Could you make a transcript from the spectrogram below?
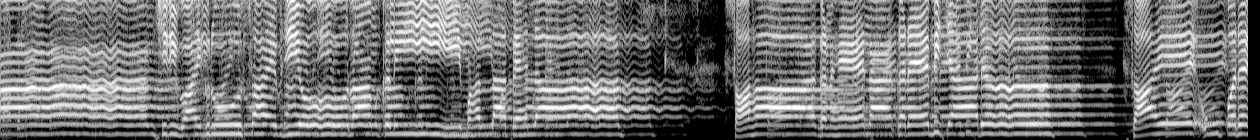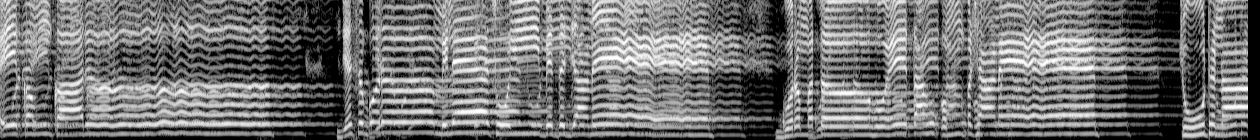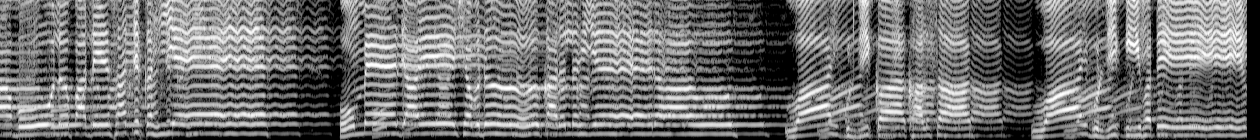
ਸ੍ਰੀ ਵਾਹਿਗੁਰੂ ਸਾਹਿਬ ਜੀਓ ਰਾਮਕਲੀ ਮਹੱਲਾ ਪਹਿਲਾ। ਸਾਹਾ ਗਣ ਹੈ ਨਾ ਕਰੈ ਵਿਚਾਰ, ਸਾਹੇ ਊਪਰ ਏਕ ਓੰਕਾਰ ਜਿਸ ਗੁਰ ਮਿਲੈ ਸੋਈ ਬਿਦ ਜਾਣੈ ਗੁਰਮਤ ਹੋਏ ਤਾਂ ਹੁਕਮ ਪਛਾਣੇ। ਝੂਠ ਨਾ ਬੋਲ ਪਾਡੇ ਸੱਚ ਕਹੀਏ। ਹੋਮੈ ਜਾਏ ਸ਼ਬਦ ਕਰ ਲਹੀਏ ਰਹਾਉ। ਵਾਹਿਗੁਰੂ ਜੀ ਕਾ ਖਾਲਸਾ। ਵਾਹਿਗੁਰੂ ਜੀ ਕੀ ਫਤਿਹ।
